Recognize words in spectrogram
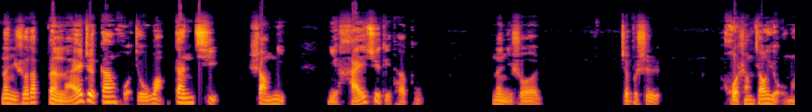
那你说他本来这肝火就旺，肝气上逆，你还去给他补，那你说这不是火上浇油吗？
